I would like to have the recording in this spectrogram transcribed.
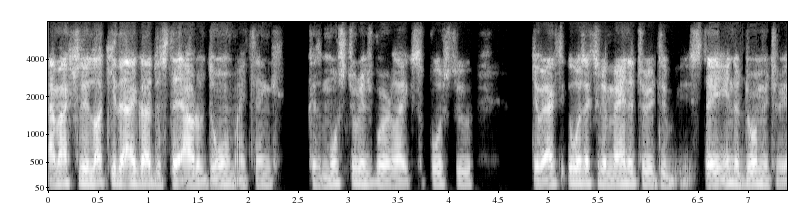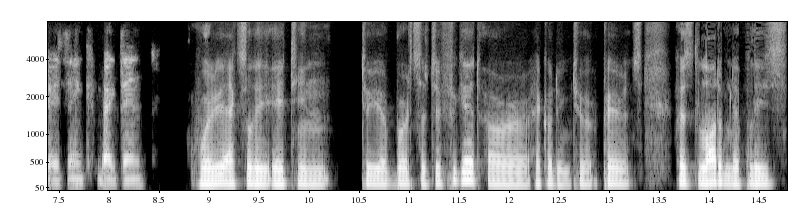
I'm actually lucky that I got to stay out of dorm. I think because most students were like supposed to. They were act- it was actually mandatory to stay in the dormitory. I think back then. Were you actually 18 to your birth certificate or according to your parents? Because a lot of Nepalese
